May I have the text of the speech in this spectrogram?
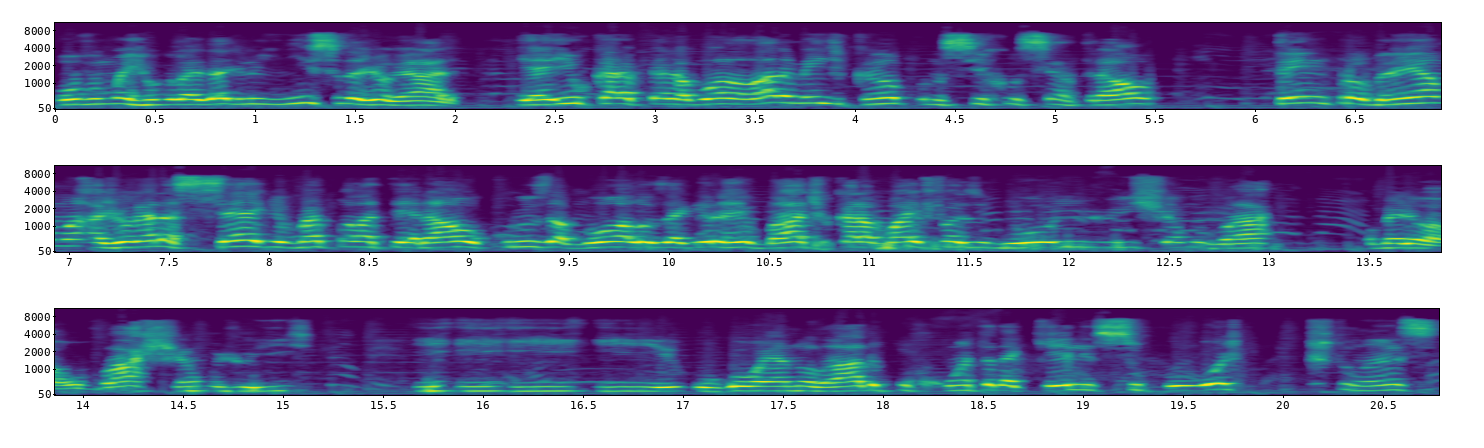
houve uma irregularidade no início da jogada. E aí o cara pega a bola lá no meio de campo, no círculo central, tem um problema, a jogada segue, vai para lateral, cruza a bola, o zagueiro rebate, o cara vai e faz o gol e o juiz chama o VAR. Ou melhor, o VAR chama o juiz e, e, e, e o gol é anulado por conta daquele suposto lance,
